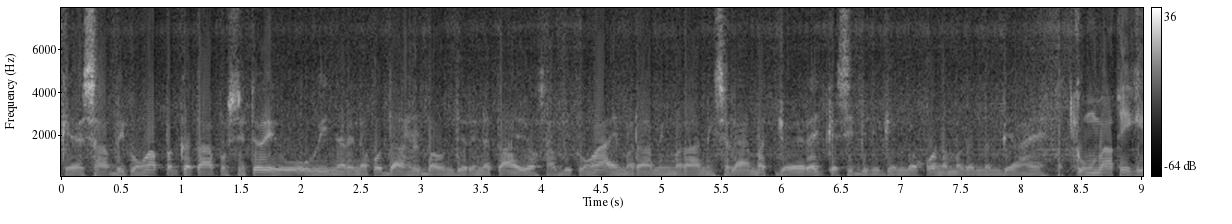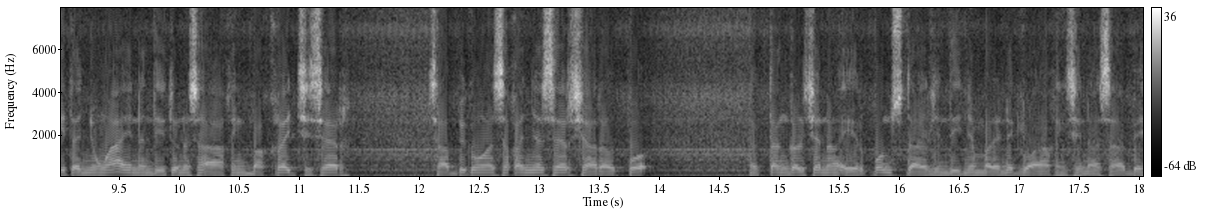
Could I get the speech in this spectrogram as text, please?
Kaya sabi ko nga pagkatapos nito eh uuwi na rin ako dahil boundary na tayo. Sabi ko nga ay maraming maraming salamat Joyride kasi binigyan mo ako ng magandang biyahe. At kung makikita nyo nga eh nandito na sa aking backride si sir sabi ko nga sa kanya, sir, shoutout po. Nagtanggal siya ng earphones dahil hindi niya marinig yung aking sinasabi.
